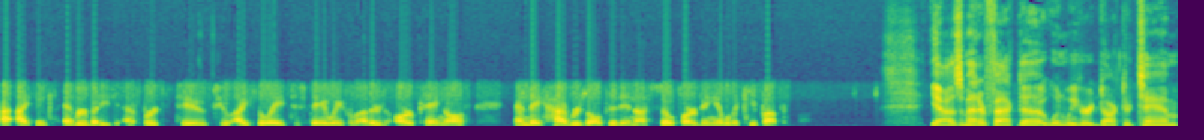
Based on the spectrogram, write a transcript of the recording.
I think everybody's efforts to, to isolate, to stay away from others are paying off, and they have resulted in us so far being able to keep up. Yeah, as a matter of fact, uh, when we heard Dr. Tam,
